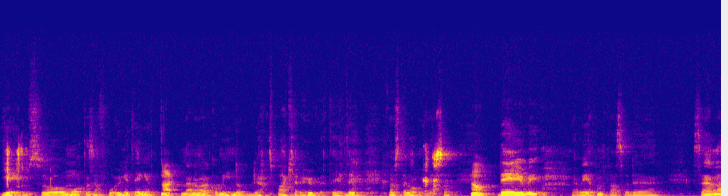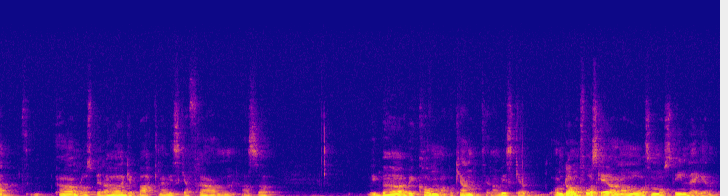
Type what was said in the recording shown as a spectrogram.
James och Mårtensen får ju ingenting. Nej. När de väl kommer in då blir han sparkad i huvudet. Det är typ första gången liksom. Ja. Det är ju, jag vet inte alltså. Det, sen att Örnblom spelar högerback när vi ska fram. Alltså, vi behöver ju komma på kanterna. Vi ska, om de två ska göra några mål så måste inläggen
